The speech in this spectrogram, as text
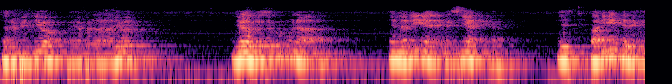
se arrepintió, pidió perdón a Dios. Dios lo puso como una en la línea de mesiánica. Es pariente de Jesús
